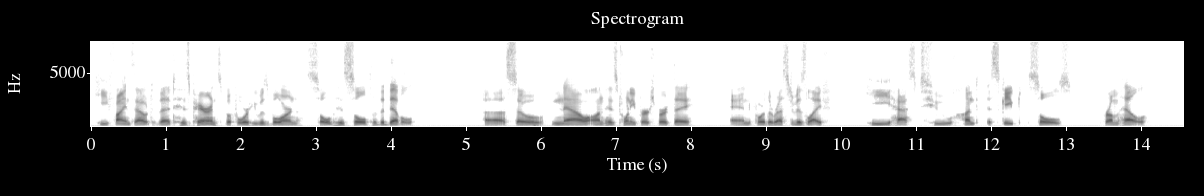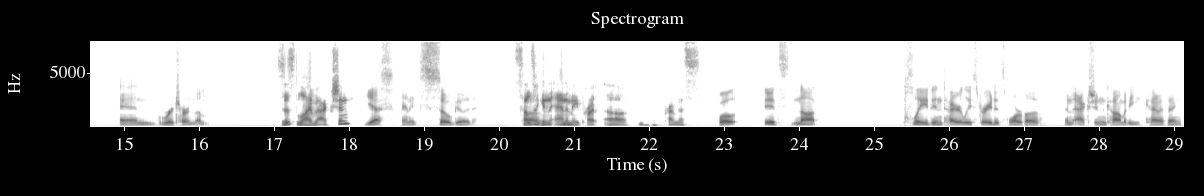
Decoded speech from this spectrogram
he finds out that his parents before he was born sold his soul to the devil. Uh, so now on his 21st birthday, and for the rest of his life, he has to hunt escaped souls from hell and return them. Is this live action? Yes, and it's so good. Sounds Uh, like an anime pre- uh, premise. Well, it's not played entirely straight. It's more of a an action comedy kind of thing.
